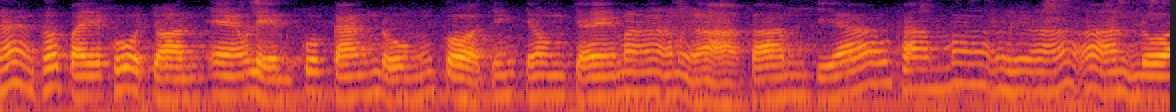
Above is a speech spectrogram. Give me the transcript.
นั่งเข้าไปคู่จรแอวเล่นคู่กังดงก็จึงจงใจมาเมื่อคำเจียวคำมาเอื้อนด้ว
